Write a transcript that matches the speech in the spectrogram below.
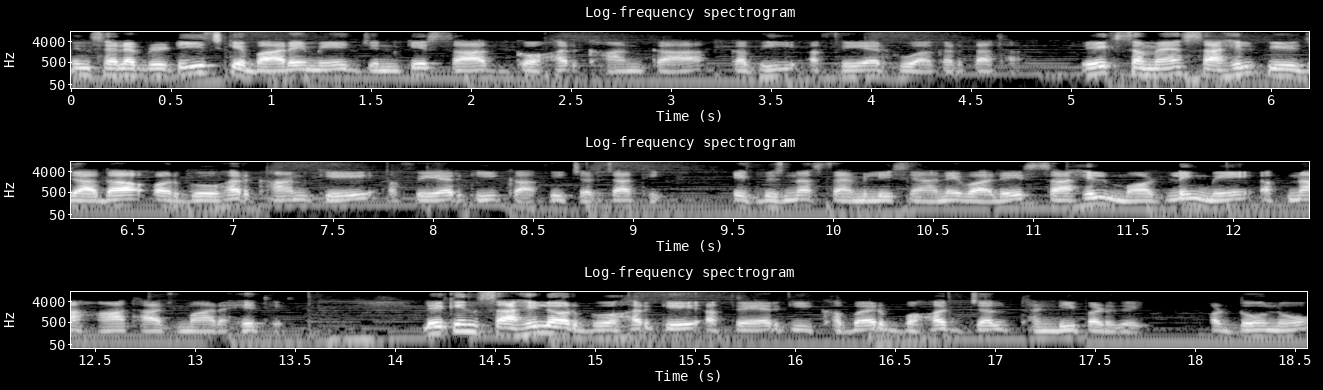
इन सेलिब्रिटीज के बारे में जिनके साथ गौहर खान का कभी अफेयर हुआ करता था। एक समय साहिल पीरजादा और गौहर खान के अफेयर की काफ़ी चर्चा थी। एक बिज़नेस फैमिली से आने वाले साहिल मॉडलिंग में अपना हाथ आजमा रहे थे। लेकिन साहिल और गौहर के अफेयर की खबर बहुत जल्द ठंडी पड़ गई। और दोनों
